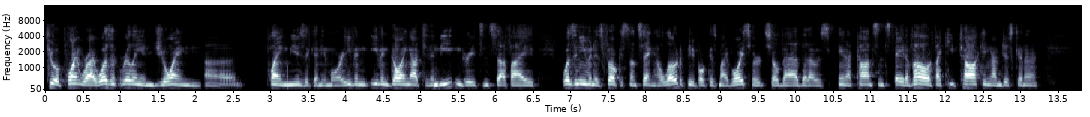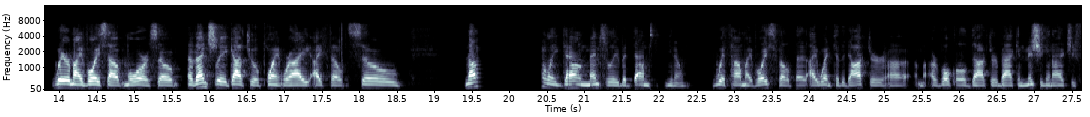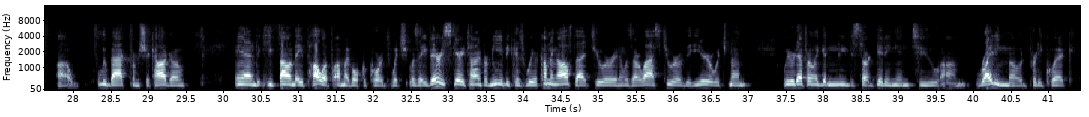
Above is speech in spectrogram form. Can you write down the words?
to a point where i wasn't really enjoying uh, playing music anymore. Even even going out to the meet and greets and stuff, I wasn't even as focused on saying hello to people because my voice hurt so bad that I was in a constant state of oh, if I keep talking, I'm just gonna wear my voice out more. So eventually, it got to a point where I I felt so not only down mentally, but down you know with how my voice felt that I went to the doctor, uh, our vocal doctor back in Michigan. I actually uh, flew back from Chicago and he found a polyp on my vocal cords, which was a very scary time for me because we were coming off that tour and it was our last tour of the year, which meant we were definitely going to need to start getting into um, writing mode pretty quick.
